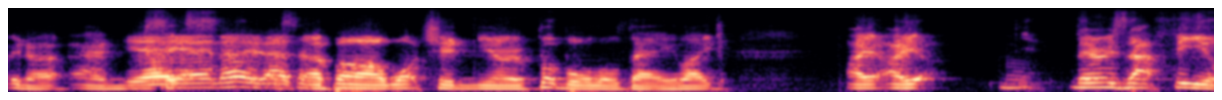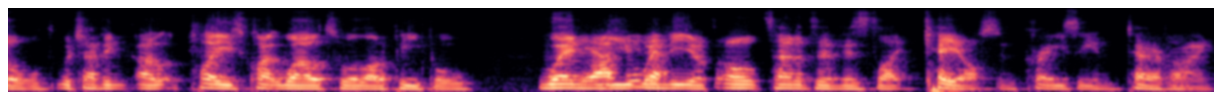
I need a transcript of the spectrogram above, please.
you know, and Yeah, sits- yeah, no, that's- at a bar watching you know football all day. Like I, I there is that field which I think uh, plays quite well to a lot of people when Yeah, you when the alternative is like chaos and crazy and terrifying.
